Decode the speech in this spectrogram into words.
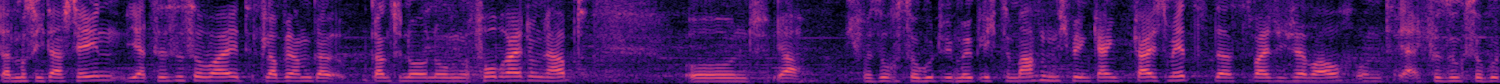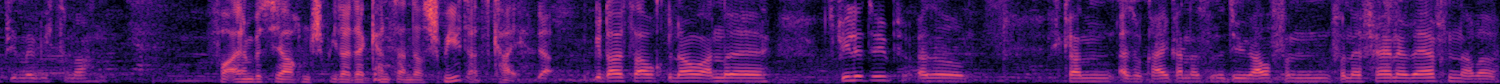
dann muss ich da stehen. Jetzt ist es soweit. Ich glaube, wir haben ganz in Ordnung Vorbereitung gehabt. Und ja, ich versuche es so gut wie möglich zu machen. Ich bin kein Kai Schmitz, das weiß ich selber auch. Und ja, ich versuche es so gut wie möglich zu machen. Vor allem bist du ja auch ein Spieler, der ganz anders spielt als Kai. Ja, genau, ist auch genau ein anderer Spieletyp. Also, ich kann, also Kai kann das natürlich auch von, von der Ferne werfen, aber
